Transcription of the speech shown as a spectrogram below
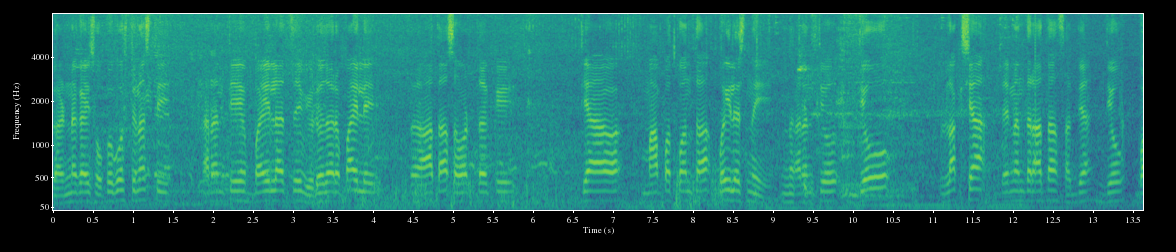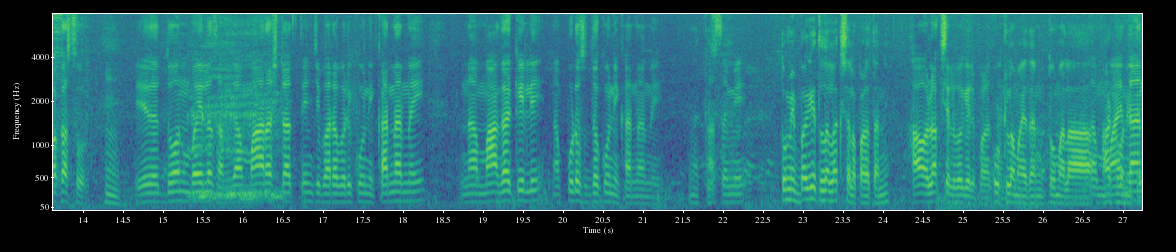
घडणं काही सोपी गोष्ट नसते. कारण ते बैलाचे व्हिडिओ जर पाहिले तर आता असं वाटतं की त्या मापात कोणता बैलच नाही. कारण तो देव लक्षा त्यानंतर आता सध्या देव बकासूर. हे दोन बैल समजा महाराष्ट्रात त्यांची बराबरी कोणी करणार नाही ना मागं केली ना पुढं सुद्धा कोणी करणार नाही. असं मी तुम्ही बघितलं लक्षाला पळताना? हा लक्षाला बघेल पळत कुठलं मैदान तुम्हाला मैदान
